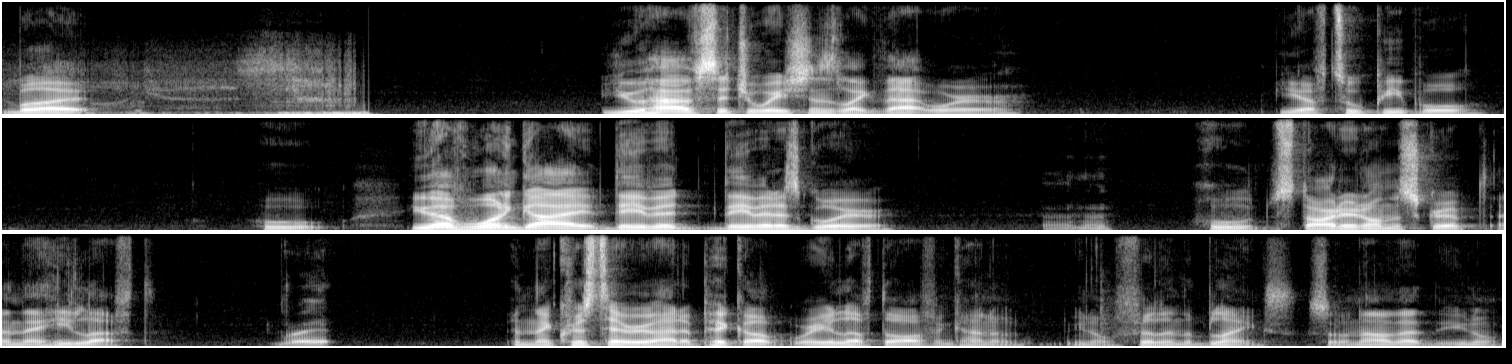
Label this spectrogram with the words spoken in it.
But you have situations like that where you have two people who you have one guy, David David S. Goyer, hmm who started on the script and then he left. Right. And then Chris Terrio had to pick up where he left off and kind of, you know, fill in the blanks. So now that, you know,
